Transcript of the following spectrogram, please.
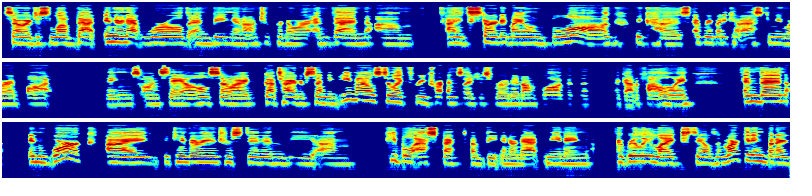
So I just loved that internet world and being an entrepreneur. And then, um, I started my own blog because everybody kept asking me where I bought things on sale. So I got tired of sending emails to like three friends. I just wrote it on a blog and then I got a following. And then in work, I became very interested in the um, people aspect of the internet, meaning I really liked sales and marketing, but I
